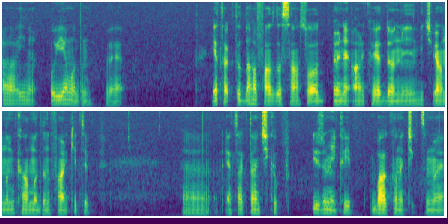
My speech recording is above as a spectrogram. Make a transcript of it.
Aa, yine uyuyamadım ve yatakta daha fazla sağa sola öne arkaya dönmenin hiçbir anlamı kalmadığını fark edip e, yataktan çıkıp yüzümü yıkayıp balkona çıktım ve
